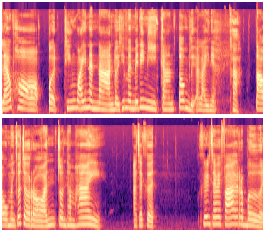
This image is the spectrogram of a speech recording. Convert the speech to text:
แล้วพอเปิดทิ้งไว้นานๆ โดยที่มันไม่ได้มีการต้มหรืออะไรเนี่ยค่ะ เตามันก็จะร้อนจนทำให้อาจจะเกิดเครื่องใช้ไฟฟ้าระเบิด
